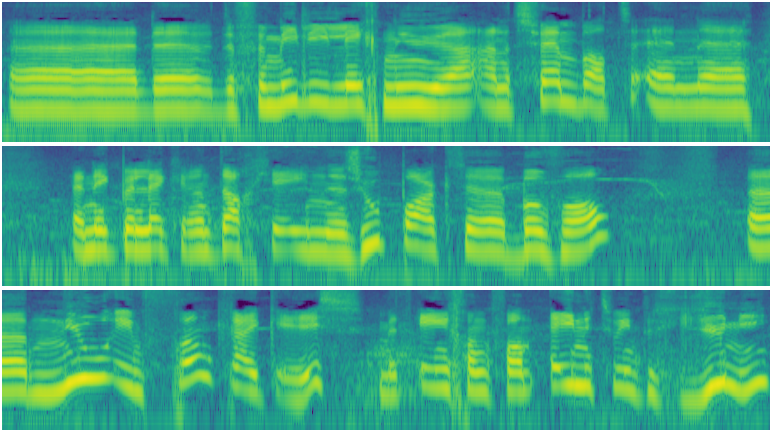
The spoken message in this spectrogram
de, de familie ligt nu aan het zwembad. En, en ik ben lekker een dagje in Zoepark Boval. nieuw in Frankrijk is, met ingang van 21 juni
